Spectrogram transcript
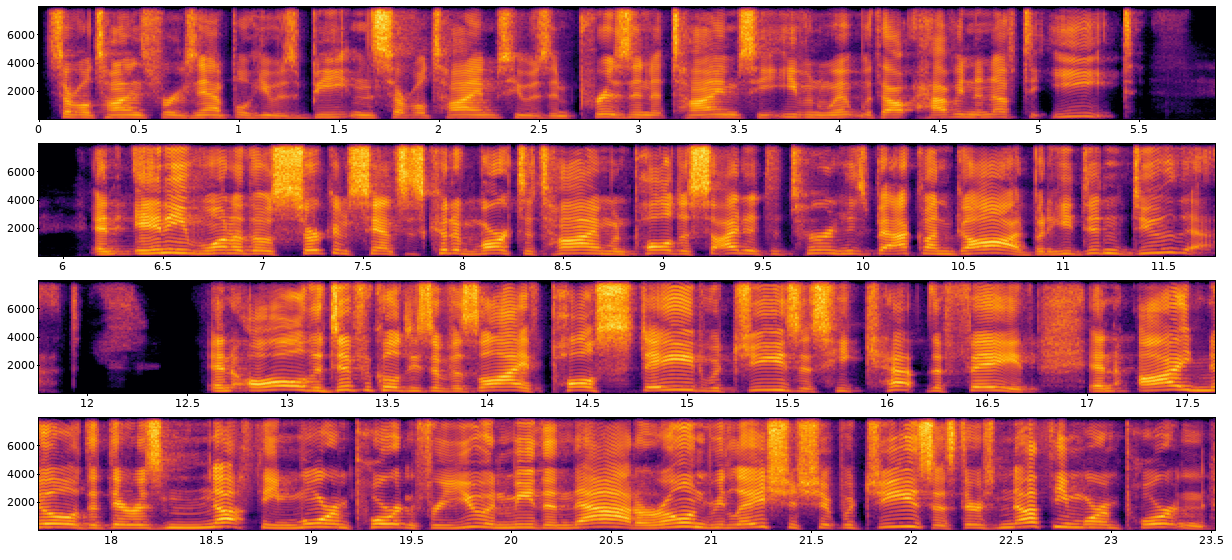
Several times, for example, he was beaten. Several times he was in prison. At times, he even went without having enough to eat. And any one of those circumstances could have marked a time when Paul decided to turn his back on God, but he didn't do that. In all the difficulties of his life, Paul stayed with Jesus. He kept the faith. And I know that there is nothing more important for you and me than that, our own relationship with Jesus. There's nothing more important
